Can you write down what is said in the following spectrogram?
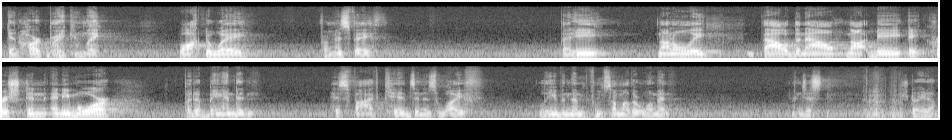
again, heartbreakingly, walked away from his faith that he not only vowed to now not be a Christian anymore, but abandoned his five kids and his wife, leaving them from some other woman, and just straight up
